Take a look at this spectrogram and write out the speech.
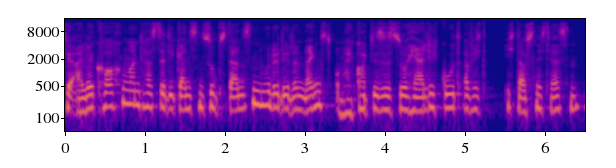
für alle kochen und hast da die ganzen Substanzen, wo du dir dann denkst, oh mein Gott, das ist so herrlich gut, aber ich, ich darf es nicht essen.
